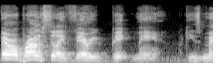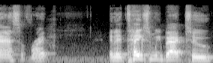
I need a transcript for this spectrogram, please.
Pharaoh Brown is still a very big man. Like he's massive, right? And it takes me back to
